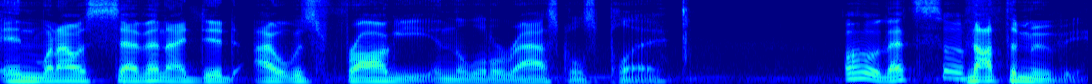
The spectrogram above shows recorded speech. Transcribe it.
and when I was seven, I did I was Froggy in the Little Rascals play, Oh, that's so. not the movie.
